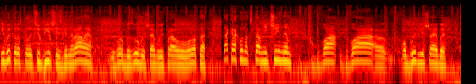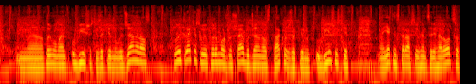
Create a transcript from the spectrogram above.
І використали цю більшість генерали. Єгор Безуглий шайбу відправив у ворота. Так рахунок став нічийним. 2-2. Е, Обидві шайби е, на той момент у більшості закинули Generals. Ну і третю свою переможну шайбу Generals також закинуть у більшості. Е, Як не старався Євген Царігородцев,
